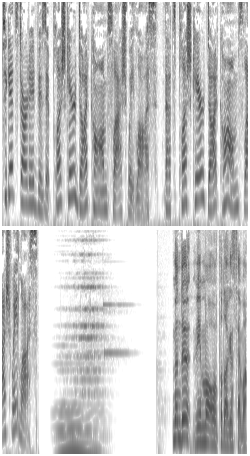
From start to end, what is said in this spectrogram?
To get started, visit plushcare.com slash weight loss. That's plushcare.com slash weight loss. Men du, vi må over på dagens tema.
